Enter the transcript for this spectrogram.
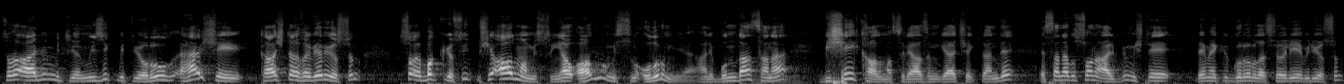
Sonra albüm bitiyor, müzik bitiyor, ruh her şeyi karşı tarafa veriyorsun. Sonra bakıyorsun hiçbir şey almamışsın. Ya almamışsın olur mu ya? Hani bundan sana bir şey kalması lazım gerçekten de. E sana bu son albüm işte demek ki gururla söyleyebiliyorsun.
